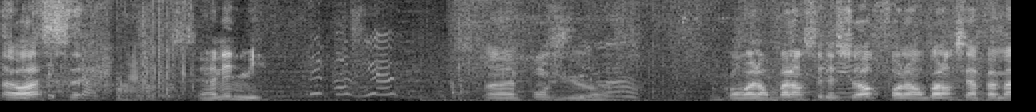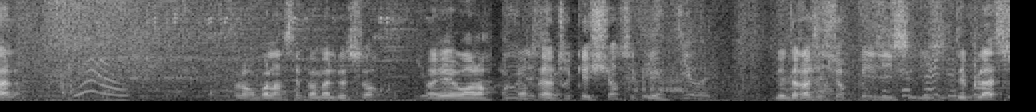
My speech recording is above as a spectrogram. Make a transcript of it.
Alors là, c'est un ennemi. Un pongieux, Donc on va leur balancer des sorts. Faut leur balancer un pas mal. Faut leur balancer pas mal de sorts. Et alors par contre, il y a un truc qui est chiant, c'est que les, les dragées surprises, ils, se déplacent.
